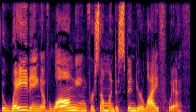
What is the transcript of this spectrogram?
the waiting of longing for someone to spend your life with.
